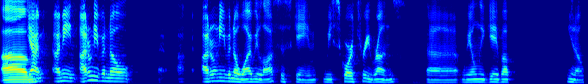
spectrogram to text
Um, yeah, I mean, I don't even know. I don't even know why we lost this game. We scored three runs. Uh, we only gave up, you know,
